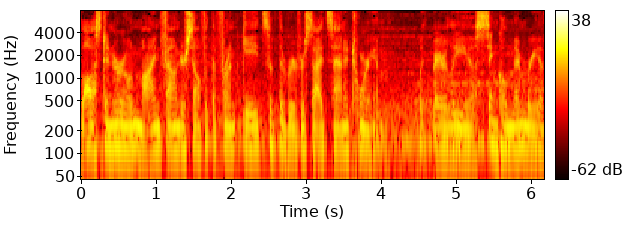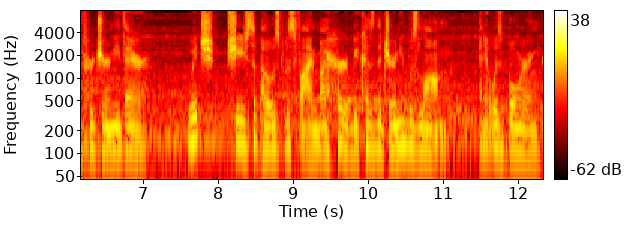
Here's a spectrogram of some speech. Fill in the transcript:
lost in her own mind, found herself at the front gates of the Riverside Sanatorium, with barely a single memory of her journey there, which she supposed was fine by her because the journey was long and it was boring,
